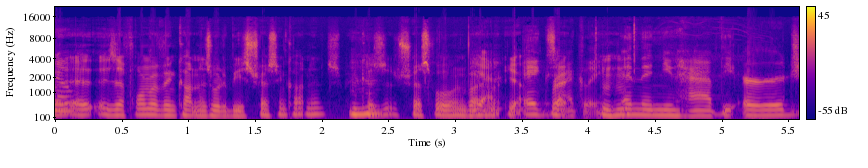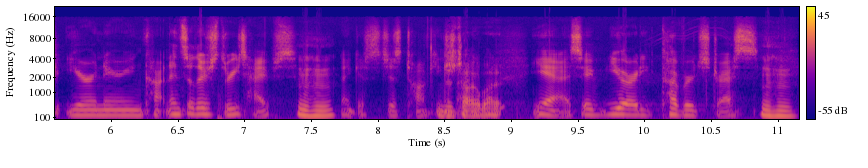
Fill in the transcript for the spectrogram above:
but Mm-hmm. as a form of incontinence, would it be stress incontinence because of stressful yeah, environment? Yeah, right. exactly. Mhm. And then you have the urge urinary incontinence. So there's three types. Mhm. I guess just talking. Just talk about it. Yeah, so you already covered stress. Mhm.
